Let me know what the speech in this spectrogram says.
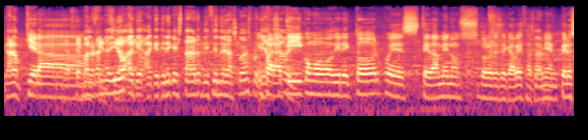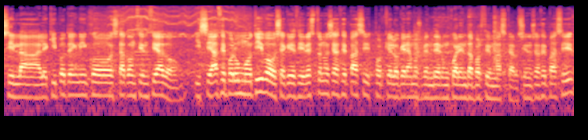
claro, quiera... esté valor añadido al que, al que tiene que estar diciendo las cosas porque Y ya para sabe. ti como director, pues te da menos dolores de cabeza también. Pero si la- el equipo técnico está concienciado y se hace por un motivo, o sea, quiero decir, esto no se hace passive porque lo queramos vender un 40% más caro, sino se hace passive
